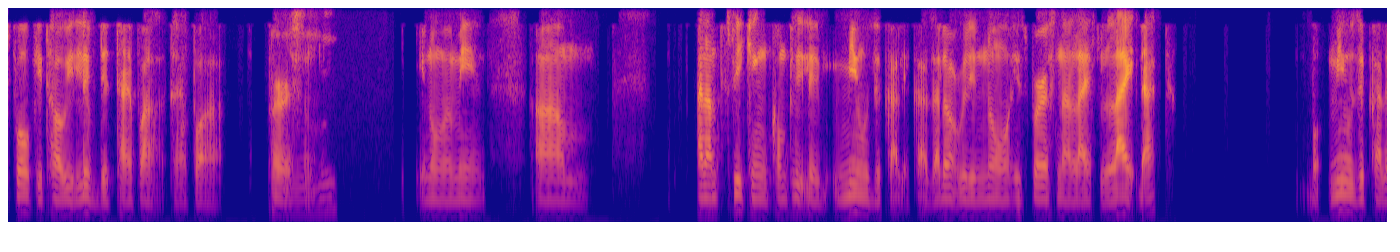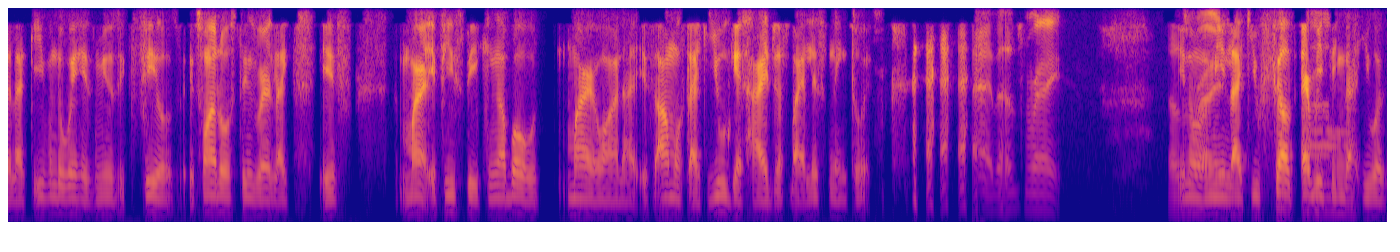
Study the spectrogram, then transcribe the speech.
spoke it how he lived it type of type of person. Mhm. You know what I mean? Um, and I'm speaking completely musically because I don't really know his personal life like that. But musically, like even the way his music feels, it's one of those things where like if my if he's speaking about marijuana, it's almost like you get high just by listening to it. That's right. That's you know what I mean? Like you felt everything Wow. that he was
